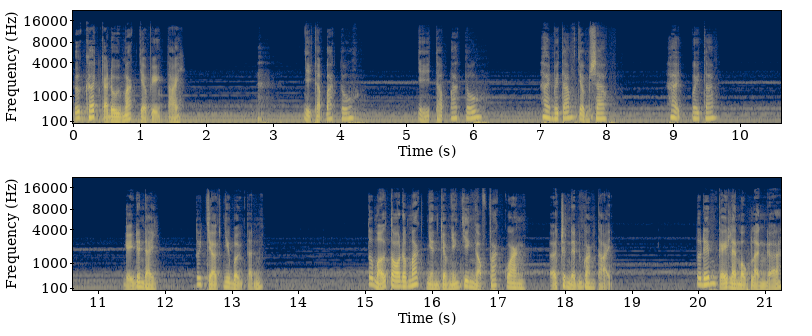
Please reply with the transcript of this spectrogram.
Ướt hết cả đôi mắt và viền tay Nhị thập bác tú Nhị thập bác tú 28 chùm sao? 28 Nghĩ đến đây Tôi chợt như bừng tỉnh. Tôi mở to đôi mắt nhìn vào những viên ngọc phát quang ở trên đỉnh quan tài. Tôi đếm kỹ lại một lần nữa.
